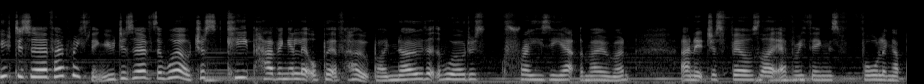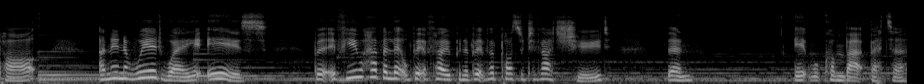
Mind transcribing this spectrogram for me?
you deserve everything. You deserve the world. Just keep having a little bit of hope. I know that the world is crazy at the moment and it just feels like everything's falling apart. And in a weird way, it is. But if you have a little bit of hope and a bit of a positive attitude, then it will come back better.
